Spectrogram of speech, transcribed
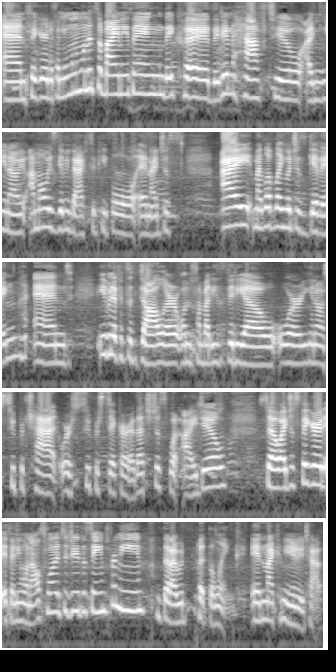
and figured if anyone wanted to buy anything, they could. They didn't have to. I'm, you know, I'm always giving back to people, and I just, I, my love language is giving, and even if it's a dollar on somebody's video, or you know, a super chat or a super sticker, that's just what I do. So I just figured if anyone else wanted to do the same for me, that I would put the link in my community tab.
